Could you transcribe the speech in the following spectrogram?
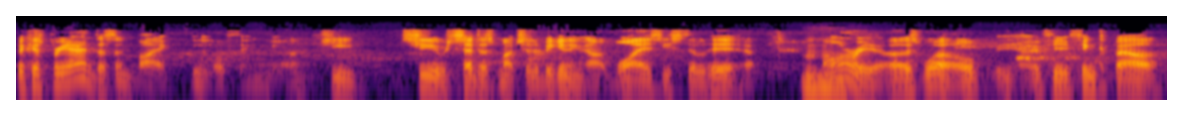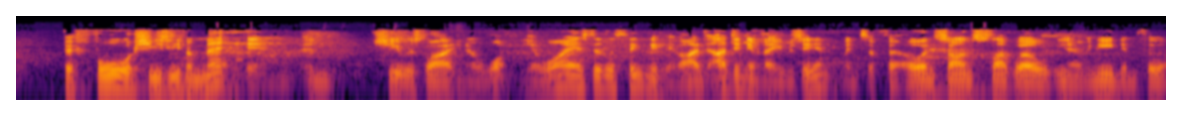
Because Brienne doesn't like Littlefinger. She she said as much at the beginning, like, "Why is he still here?" Mhm. Arya as well. You know, if you think about before she's even met him, and she was like, you know, what? You know, why is little Littlefinger here? I, I didn't even know he was in Winterfell. And Sansa's like, well, you know, we need him for,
